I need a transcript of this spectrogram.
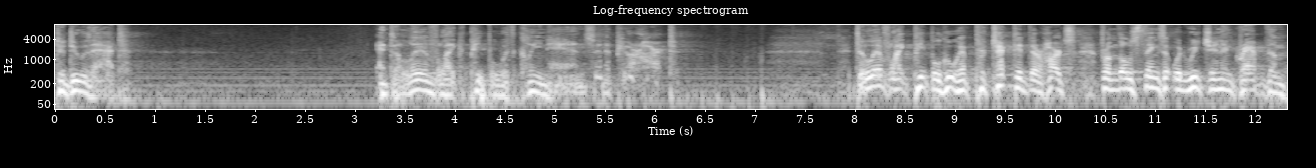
to do that and to live like people with clean hands and a pure heart. To live like people who have protected their hearts from those things that would reach in and grab them.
